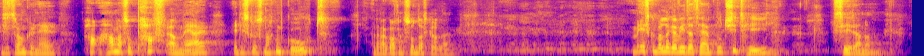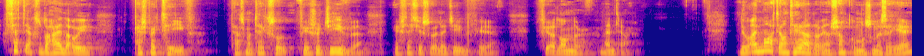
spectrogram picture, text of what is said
Jeg sier dronker ned. Han, han var så paff av meg at jeg skulle snakke om god. Ja, det var godt nok sundagsskolen. Men jeg skulle bare lukke videre til at god ikke til, sier han. Sett jeg som det hele i perspektiv det som man tek så for så givet, er slett ikke så eller givet for for et lander, endelig. Nu, en måte jeg håndterer det i en samkommer som jeg sier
